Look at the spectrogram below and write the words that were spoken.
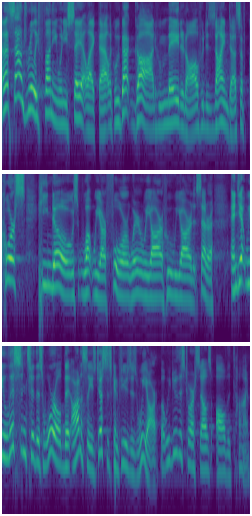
And that sounds really funny when you say it like that. Like we've got God who made it all, who designed us. Of course, he knows what we are for, where we are, who we are, etc. And yet we listen to this world that honestly is just as confused as we are, but we do this to ourselves all the time.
